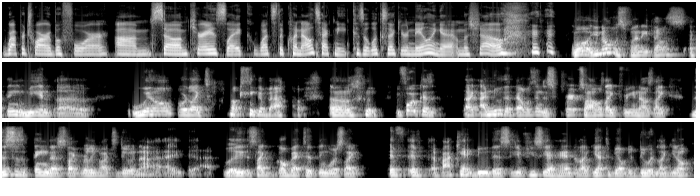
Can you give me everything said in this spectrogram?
repertoire before. Um, so I'm curious, like, what's the Quenelle technique? Because it looks like you're nailing it on the show. well, you know what's funny? That was a thing me and uh, Will were like talking about uh, before, because like I knew that that was in the script, so I was like freaking. I was like, this is a thing that's like really hard to do, and I, I it's like go back to the thing where it's like if if if I can't do this, if you see a hand, like you have to be able to do it. Like you don't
